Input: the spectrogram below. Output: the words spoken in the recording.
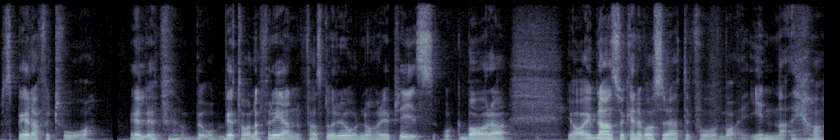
spela för två, eller betala för en, fast då är det ordinarie pris. Och bara, ja, ibland så kan det vara så att det får vara innan, ja,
